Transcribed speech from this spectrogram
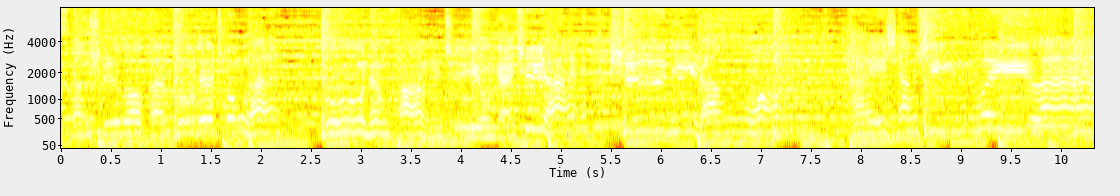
丧、失落、反复的重来，不能放弃，勇敢去爱。是你让我还相信未来。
